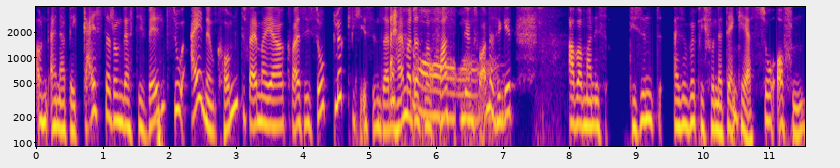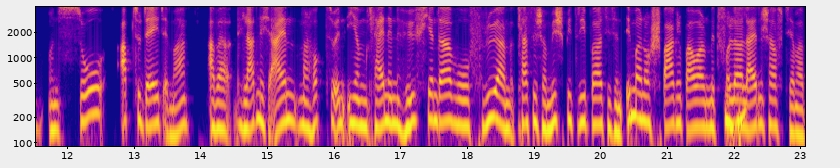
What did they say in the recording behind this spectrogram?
und einer Begeisterung, dass die Welt zu einem kommt, weil man ja quasi so glücklich ist in seiner Heimat, dass man fast nirgendwo anders hingeht. Aber man ist, die sind also wirklich von der Denke her so offen und so up to date immer. Aber die laden dich ein, man hockt so in ihrem kleinen Höfchen da, wo früher ein klassischer Mischbetrieb war. Sie sind immer noch Spargelbauern mit voller mhm. Leidenschaft. Sie haben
